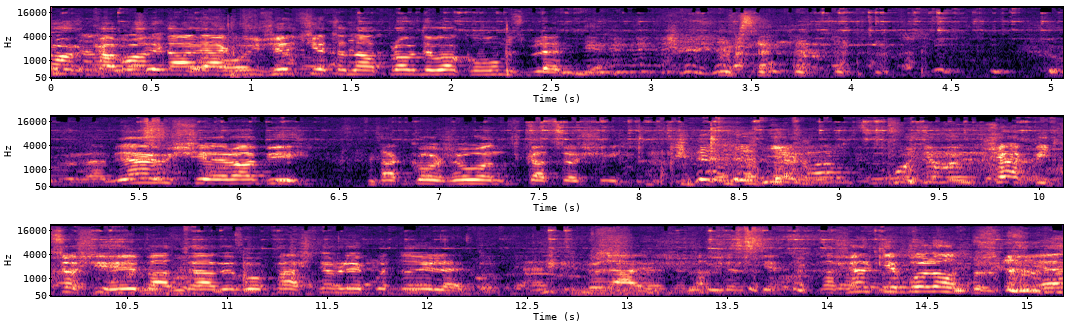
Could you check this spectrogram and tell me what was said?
Kurka wodna, ale jak ujrzycie, to naprawdę wam zblednie. Kurwa, mnie już się robi taka żołądka coś i... Musimy przepić coś i chyba, to aby było kwaśne mleko to najlepiej. Wydaje na wszelkie, na wszelkie bolączki, nie?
